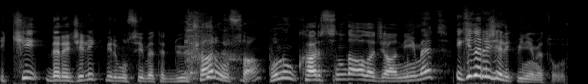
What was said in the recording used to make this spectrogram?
2 derecelik bir musibete düçar olsa bunun karşısında alacağı nimet 2 derecelik bir nimet olur.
